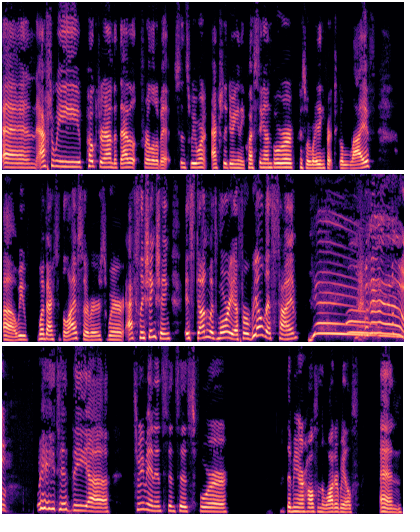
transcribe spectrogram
And after we poked around at that for a little bit, since we weren't actually doing any questing on Borer because we're waiting for it to go live, uh, we went back to the live servers where actually Xing Xing is done with Moria for real this time. Yay! Woohoo! We did the, uh, three man instances for the mirror halls and the water wheels and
